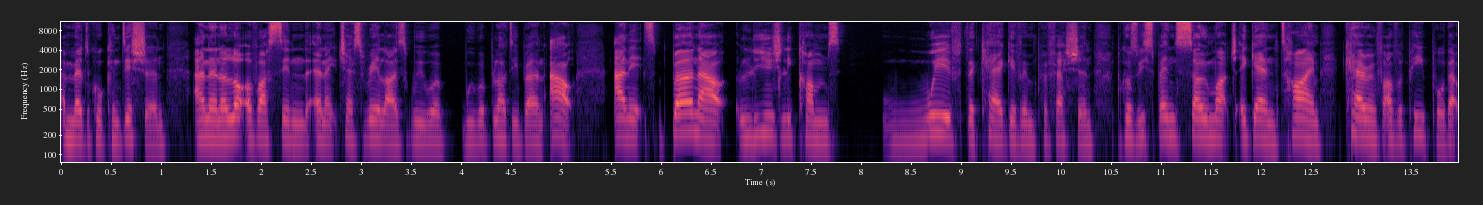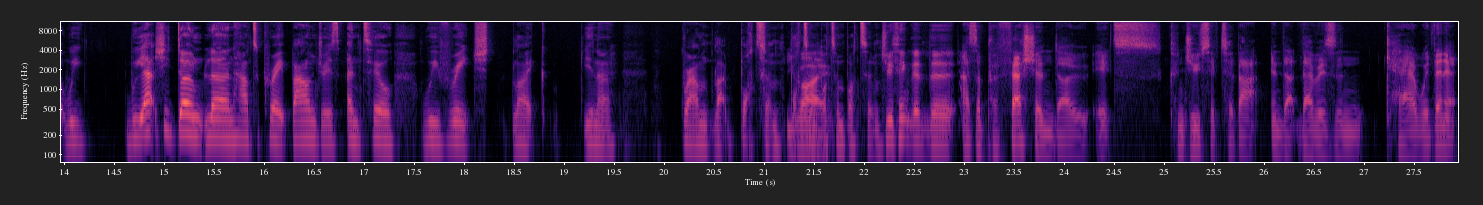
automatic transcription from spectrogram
a medical condition. And then a lot of us in the NHS realized we were we were bloody burnt out. And it's burnout usually comes with the caregiving profession because we spend so much again time caring for other people that we we actually don't learn how to create boundaries until we've reached like you know ground like bottom bottom Right. bottom bottom Do you think that the as a profession though it's conducive to that in that there isn't care within it?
